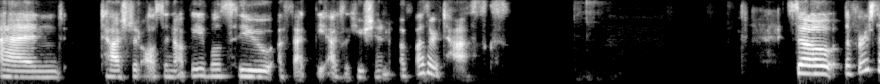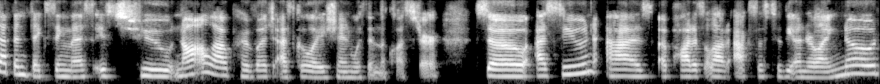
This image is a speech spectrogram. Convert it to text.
and tasks should also not be able to affect the execution of other tasks. So the first step in fixing this is to not allow privilege escalation within the cluster. So as soon as a pod is allowed access to the underlying node,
